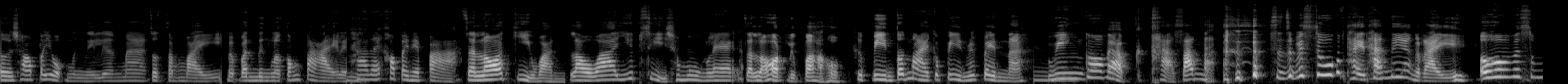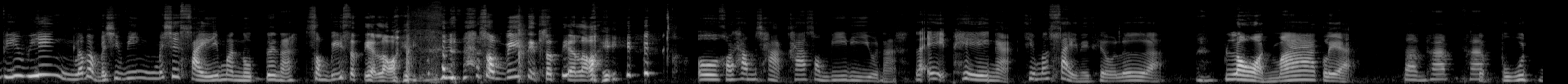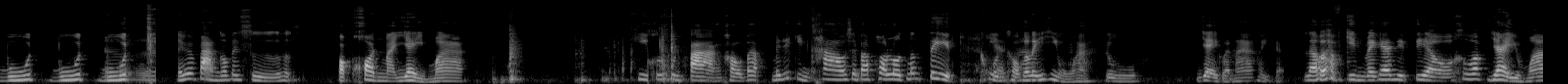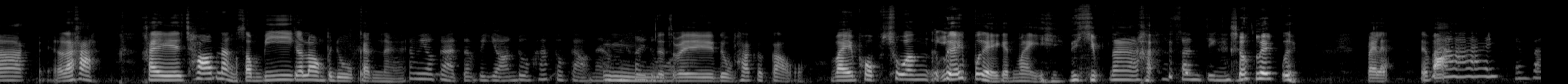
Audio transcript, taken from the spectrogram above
เออชอบประโยคหนึ่งในเรื่องมาก จดจำไว้แบบวันหนึ่งเราต้องตายเลย ถ้าได้เข้าไปในป่า จะรอดกี่วัน เราว่า 24 ชั่วโมงแรกจะรอดหรือเปล่า คือปีนต้นไม้ก็ปีนไม่เป็นนะ วิ่งก็แบบขาสั้นอะฉันจะไปสู้กับไททันได้อย่างไร โอ้มันซอมบี้วิ่ง แล้วแบบไม่ใช่วิ่ง ไม่ใช่ไซส์มนุษย์ด้วยนะ ซอมบี้สเตียรอยด์ซอมบี้ติดสเตียรอย ด์โอ้เขาทำฉากฆ่าซอมบี้ดีอยู่นะ และเอะเพลงอะที่มันใส่ในเทรลเลอร์อะหลอนมากเลยอะตอนภาพภาพแบบบูทบูทบูทบูทเออแล้วพี่ปางก็ไปซื้อป๊อปคอร์นมาใหญ่มากหิวคือคุณปางเขาแบบไม่ได้กินข้าวใช่ปะเพอรถมันติดเกลีคุยณดเขาก็มากเลยหิวค่ะ ดูใหญ่กว่าหน้าเขาอีกอะแล้วแบบกินไปแค่นิดเดียวคือแบบใหญ่มากแล้วล่ะค่ะ ใครชอบหนังซอมบี้ก็ลองไปดูกันนะ ถ้ามีโอกาสจะไปย้อนดูภาคเก่าๆนะอืไม่มเคยดูเดี๋ยวจะไปดูภาคเก่าๆไว้พบช่วงเลื่อยเปื่อยกันใหม่ ในคลิปหน้าค่ะสั้นจริงช่วงเลื่อยเปื่อยไปแล้วบ๊ายบายบ๊ายบาย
